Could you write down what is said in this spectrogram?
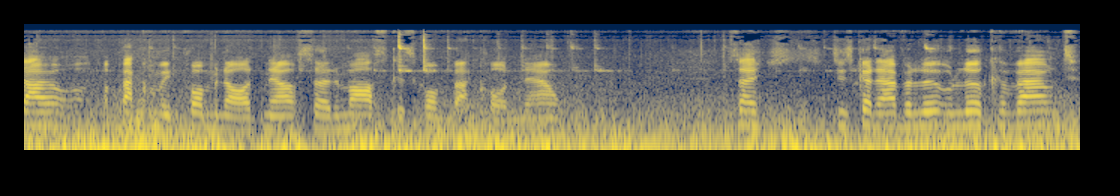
So I'm back on my promenade now, so the mask has gone back on now. So just going to have a little look around,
